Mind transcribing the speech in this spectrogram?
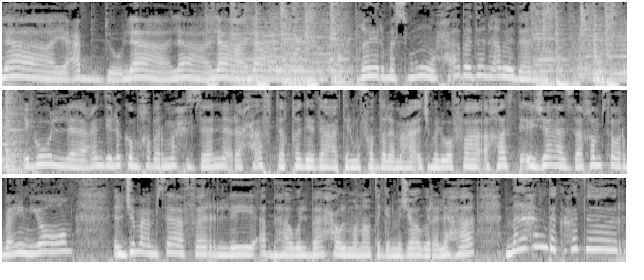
لا يا عبدو لا لا لا لا, لا. غير مسموح ابدا ابدا. يقول عندي لكم خبر محزن. راح أفتقد إذاعتي المفضلة مع أجمل وفاء. أخذت إجازة 45 يوم. الجمعة مسافر لأبها والباحة والمناطق المجاورة لها. ما عندك عذر؟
